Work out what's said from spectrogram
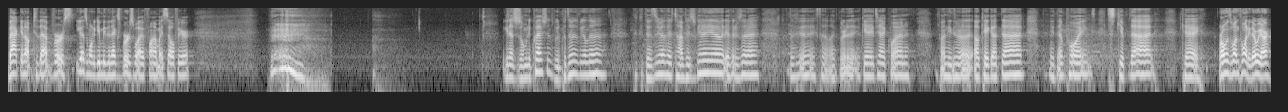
backing up to that verse. You guys want to give me the next verse while I find myself here? we can answer so many questions. We can put those together. There's other time if there's that, okay, check one. Okay, got that. At that point, skip that. Okay, Romans 120. There we are.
